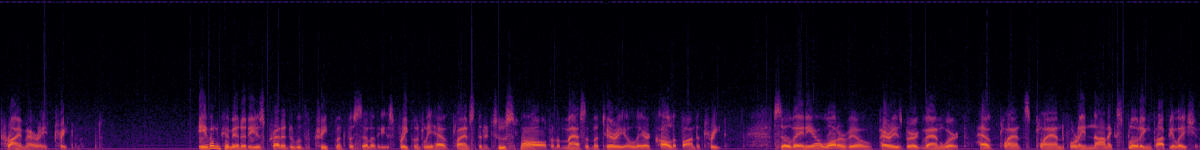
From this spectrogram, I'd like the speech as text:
primary treatment. Even communities credited with treatment facilities frequently have plants that are too small for the mass of material they are called upon to treat. Sylvania, Waterville, Perrysburg, Van Wert have plants planned for a non-exploding population.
